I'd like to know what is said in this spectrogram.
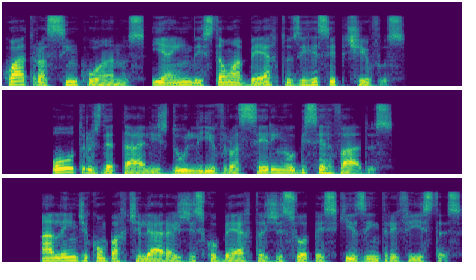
4 a 5 anos, e ainda estão abertos e receptivos. Outros detalhes do livro a serem observados. Além de compartilhar as descobertas de sua pesquisa e entrevistas,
